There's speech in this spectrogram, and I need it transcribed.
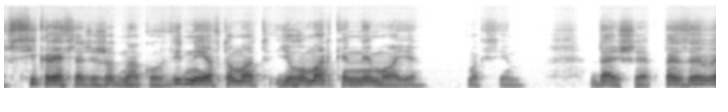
Всі креслять же ж однаково. Відний автомат, його марки немає, Максим. Далі ПЗВ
